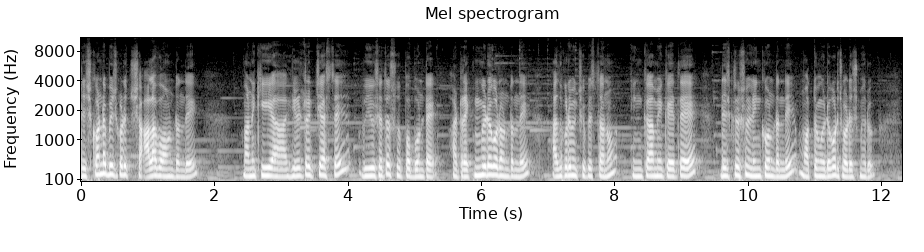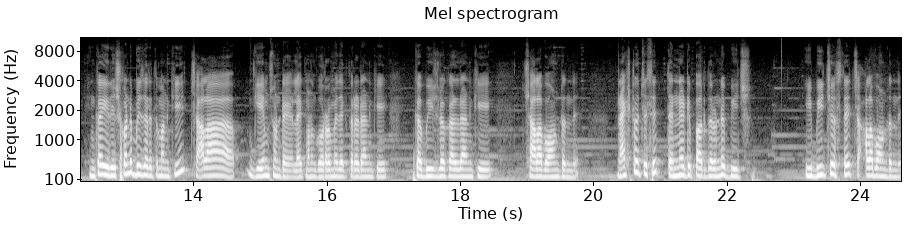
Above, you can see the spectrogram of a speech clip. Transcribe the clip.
రిషికొండ బీచ్ కూడా చాలా బాగుంటుంది. మనకి ఆ హిల్ ట్రెక్ చేస్తే వ్యూస్ అయితే సూపర్ ఉంటాయి. ఆ ట్రెక్కింగ్ వీడియో కూడా ఉంటుంది. అది కూడా మీకు చూపిస్తాను. ఇంకా మీకైతే డిస్క్రిప్షన్ లింక్ ఉంటుంది. మొత్తం వీడియో కూడా చూడొచ్చు మీరు. ఇంకా ఈ రిషికొండ బీచ్ అయితే మనకి చాలా గేమ్స్ ఉంటాయి. లైక్ మనం గుర్రం మీద ఎక్కిరడానికి ఇంకా బీచ్లోకి వెళ్ళడానికి చాలా బాగుంటుంది. నెక్స్ట్ వచ్చేసి తెన్నేటి పార్క్ దగ్గర ఉండే బీచ్ ఈ బీచ్ వస్తే చాలా బాగుంటుంది.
